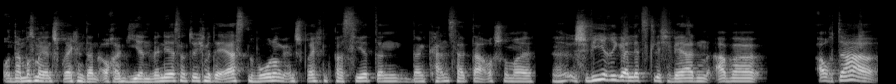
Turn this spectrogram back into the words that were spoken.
Und da muss man entsprechend dann auch agieren. Wenn dir das natürlich mit der ersten Wohnung entsprechend passiert, dann, dann kann es halt da auch schon mal äh, schwieriger letztlich werden. Aber auch da,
